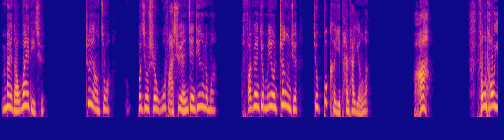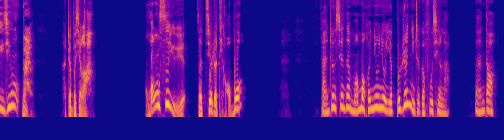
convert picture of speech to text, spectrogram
卖到外地去，这样做不就是无法血缘鉴定了吗？法院就没有证据，就不可以判他赢了，啊！冯涛一惊，不是，这不行啊！黄思雨则接着挑拨：“反正现在毛毛和妞妞也不认你这个父亲了，难道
